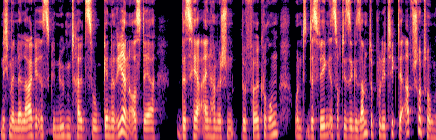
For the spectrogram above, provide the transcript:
nicht mehr in der Lage ist, genügend halt zu generieren aus der bisher einheimischen Bevölkerung. Und deswegen ist auch diese gesamte Politik der Abschottung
